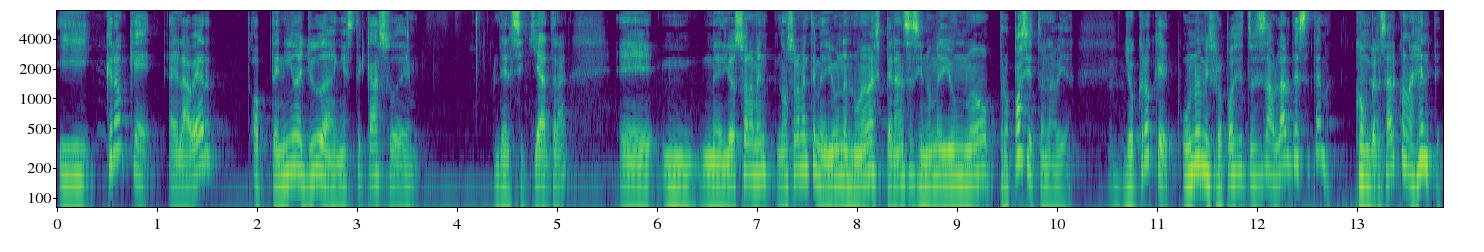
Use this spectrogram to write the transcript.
Y creo que el haber obtenido ayuda, en este caso de, del psiquiatra, eh, me dio solamente, no solamente me dio una nueva esperanza, sino me dio un nuevo propósito en la vida. Yo creo que uno de mis propósitos es hablar de este tema, conversar con la gente.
